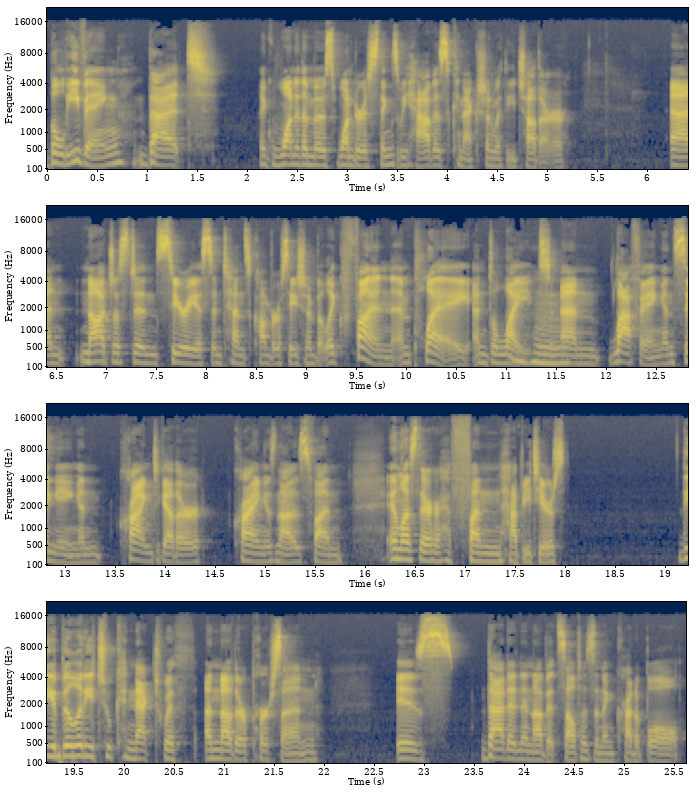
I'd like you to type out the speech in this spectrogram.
believing that like one of the most wondrous things we have is connection with each other. And not just in serious, intense conversation, but like fun and play and delight mm-hmm. and laughing and singing and crying together. Crying is not as fun unless they're fun, happy tears. The ability to connect with another person is that in and of itself is an incredible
